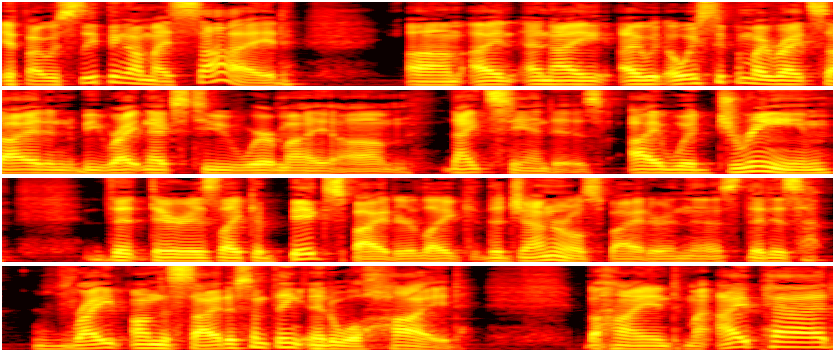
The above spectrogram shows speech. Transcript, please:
If I was sleeping on my side, um, I and I I would always sleep on my right side and be right next to where my um, nightstand is. I would dream that there is like a big spider, like the general spider in this, that is right on the side of something, and it will hide behind my iPad,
